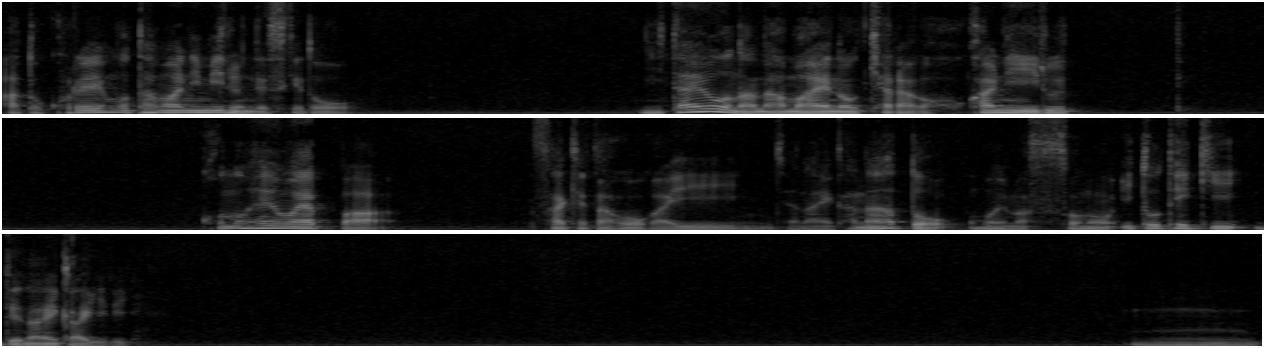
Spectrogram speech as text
あとこれもたまに見るんですけど似たような名前のキャラが他にいるって。この辺はやっぱ避けた方がいいんじゃないかなと思います。その意図的でない限り。うん。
